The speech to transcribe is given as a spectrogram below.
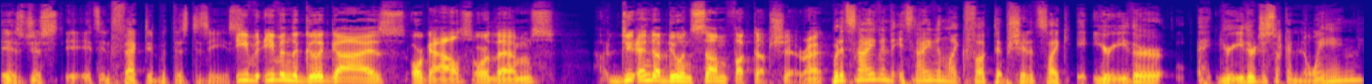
is just it's infected with this disease. Even even the good guys or gals or them's do end up doing some fucked up shit, right? But it's not even it's not even like fucked up shit. It's like it- you're either you're either just like annoying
